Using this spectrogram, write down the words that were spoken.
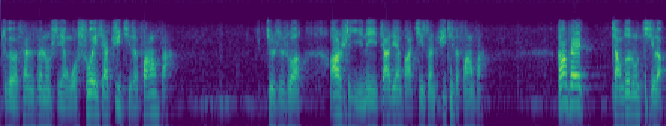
这个三四分钟时间，我说一下具体的方法，就是说二十以内加减法计算具体的方法。刚才讲座中提了，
